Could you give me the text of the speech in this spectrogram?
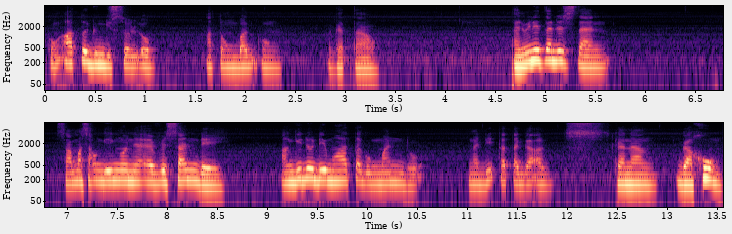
Kung ato yung gisulob atong bagong pagkatao. And we need to understand, sama sa kong gingon niya every Sunday, ang Ginoo di mo hatag og mando nga di ta tagaag kanang gahom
